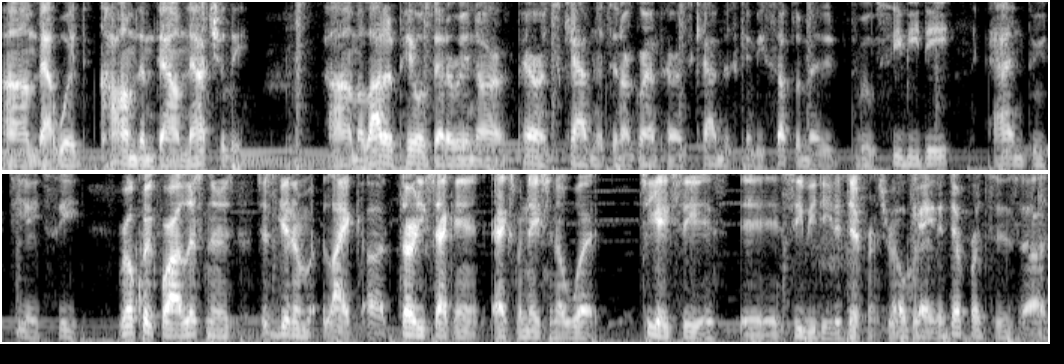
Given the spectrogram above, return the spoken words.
um, that would calm them down naturally. Um, a lot of the pills that are in our parents' cabinets and our grandparents' cabinets can be supplemented through CBD and through THC. Real quick for our listeners, just give them like a 30 second explanation of what THC is, is CBD, the difference, real quick. Okay, the difference is uh,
